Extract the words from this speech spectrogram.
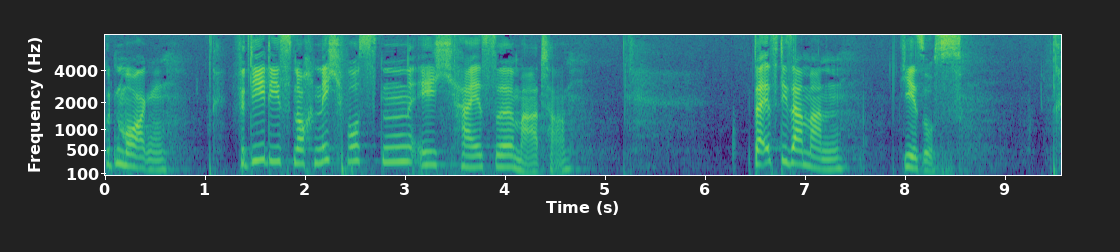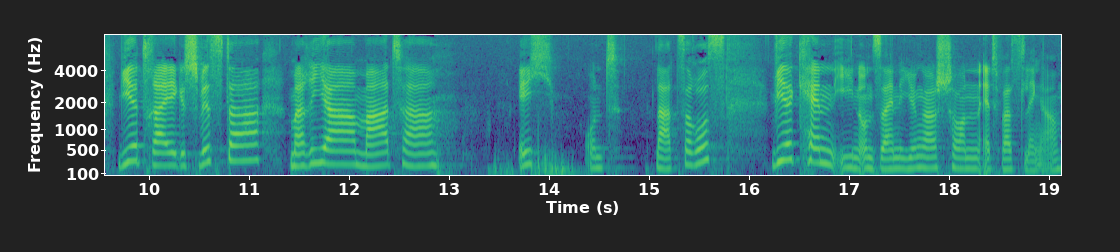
Guten Morgen. Für die, die es noch nicht wussten, ich heiße Martha. Da ist dieser Mann, Jesus. Wir drei Geschwister, Maria, Martha, ich und Lazarus, wir kennen ihn und seine Jünger schon etwas länger.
